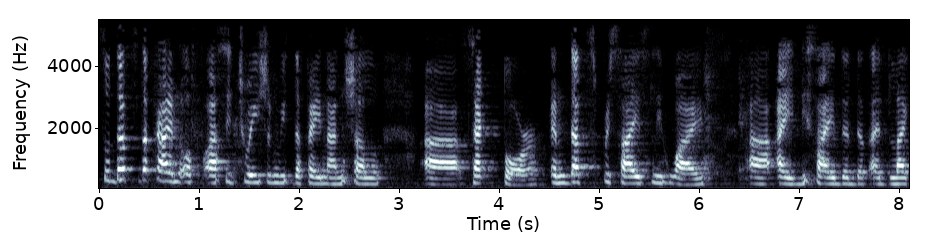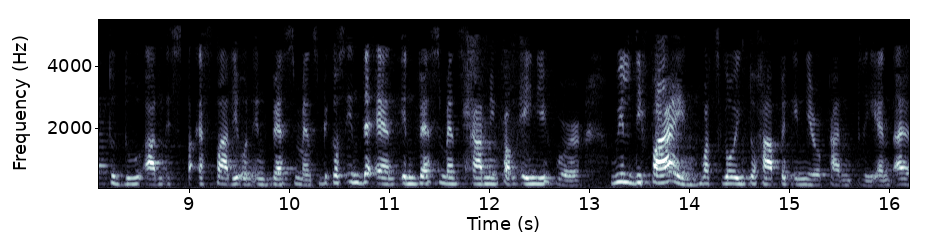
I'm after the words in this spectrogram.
so that's the kind of uh, situation with the financial uh, sector, and that's precisely why uh, I decided that I'd like to do an, a study on investments because in the end, investments coming from anywhere will define what's going to happen in your country. And I,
